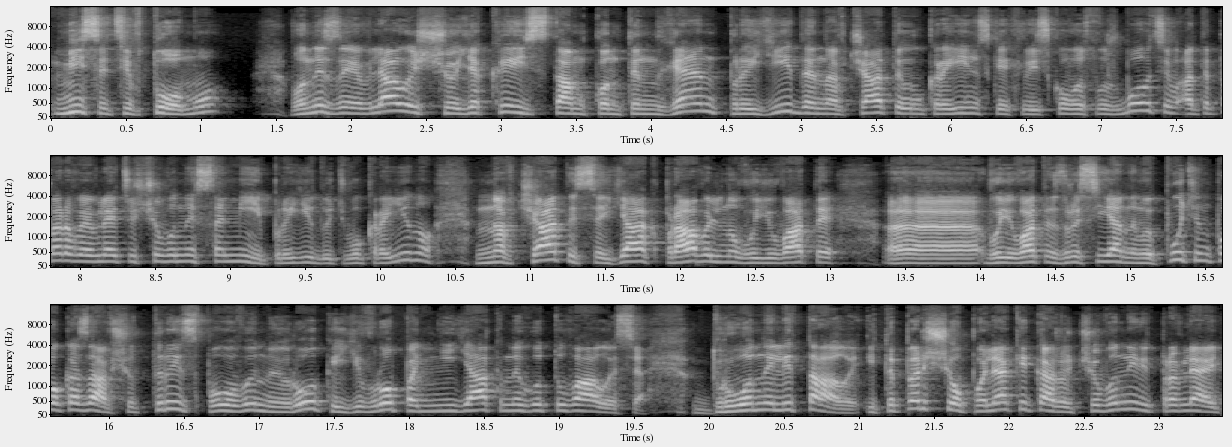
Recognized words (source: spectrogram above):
місяців тому вони заявляли, що якийсь там контингент приїде навчати українських військовослужбовців. А тепер виявляється, що вони самі приїдуть в Україну навчатися, як правильно воювати, е, воювати з росіянами. Путін показав, що три з половиною роки Європа ніяк не готувалася. Дрони літали. І тепер що поляки кажуть, що вони відправляють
